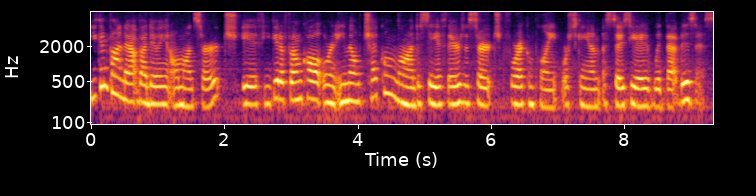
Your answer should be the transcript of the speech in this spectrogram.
You can find out by doing an online search. If you get a phone call or an email, check online to see if there's a search for a complaint or scam associated with that business.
